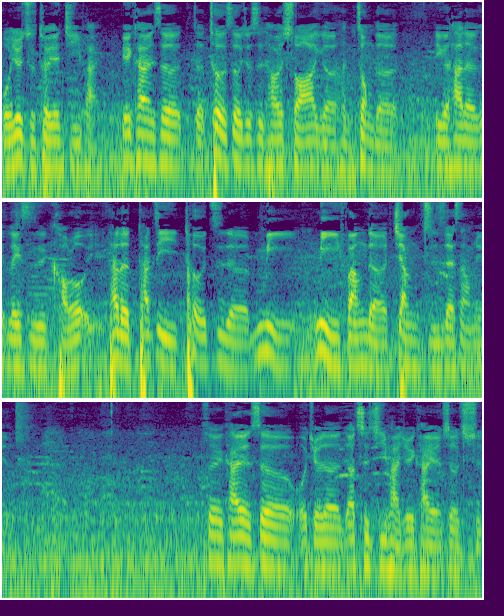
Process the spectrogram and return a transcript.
我就只推荐鸡排，因为开元社的特色就是它会刷一个很重的一个它的类似烤肉，它的它自己特制的秘秘方的酱汁在上面。所以开元社，我觉得要吃鸡排就去开元社吃。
